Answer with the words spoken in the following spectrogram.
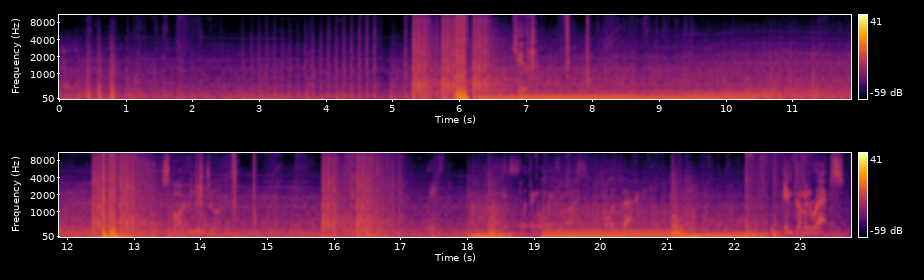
Kill. Sparta neutralized. It's slipping away from us. Pull it back. Incoming RAPS.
